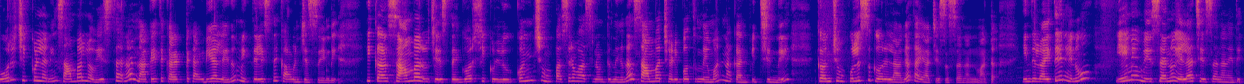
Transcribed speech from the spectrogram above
గోరు చిక్కుళ్ళని సాంబార్లో వేస్తారా? నాకైతే కరెక్ట్గా ఐడియా లేదు. మీకు తెలిస్తే కామెంట్ చేసేయండి. ఇక సాంబారు చేస్తే గోరు చిక్కుళ్ళు కొంచెం పసరు వాసన ఉంటుంది కదా సాంబార్ చెడిపోతుందేమో అని నాకు అనిపించింది. కొంచెం పులుసు కూరలాగా తయారు చేసేసాను అనమాట ఇందులో అయితే నేను ఏమేమి వేసాను ఎలా చేశాను అనేది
